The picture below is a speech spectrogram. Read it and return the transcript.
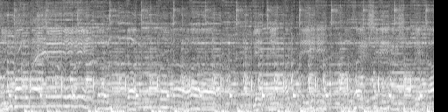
জীবন মানে বেঁচে থাকতে বোধহয় শেষ হবে না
